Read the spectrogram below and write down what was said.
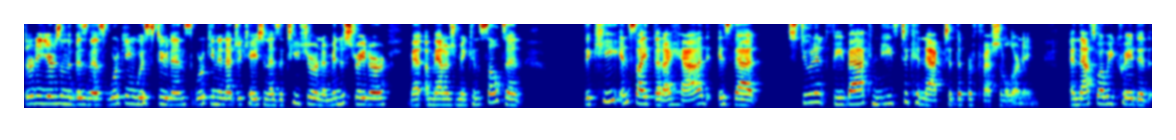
30 years in the business, working with students, working in education as a teacher, an administrator, a management consultant. The key insight that I had is that student feedback needs to connect to the professional learning. And that's why we created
